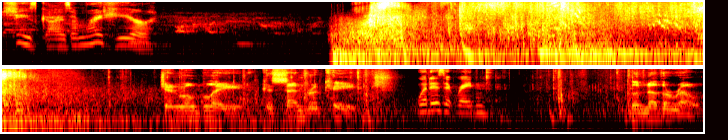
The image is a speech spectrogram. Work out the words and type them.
Jeez, guys, I'm right here. General Blade, Cassandra Cage, What is it, Raiden? the Netherrealm.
